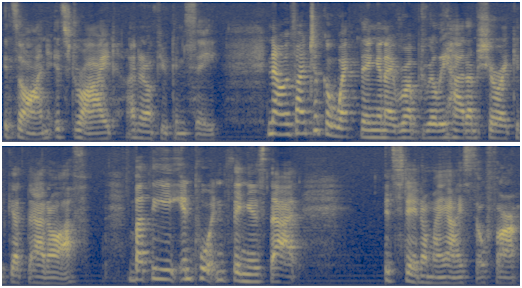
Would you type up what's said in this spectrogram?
it's on, it's dried. I don't know if you can see. Now if I took a wet thing and I rubbed really hard, I'm sure I could get that off. But the important thing is that it stayed on my eyes so far.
